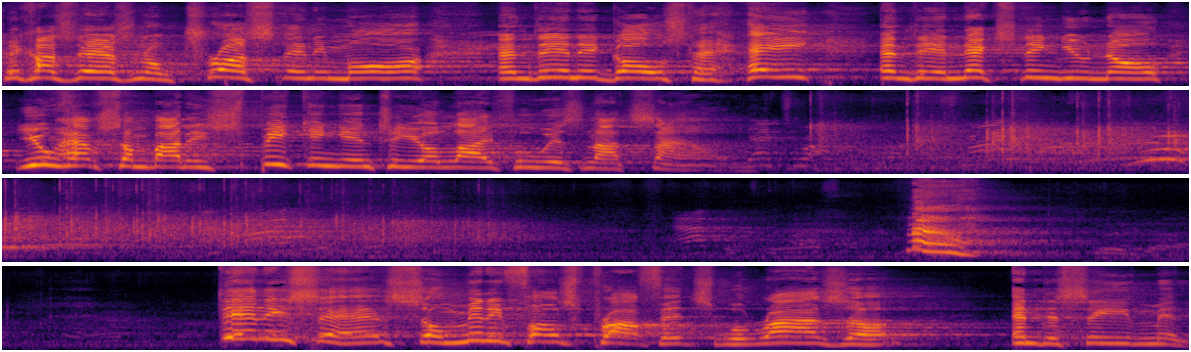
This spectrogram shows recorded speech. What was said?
because there's no trust anymore. And then it goes to hate, and then next thing you know, you have somebody speaking into your life who is not sound. Now, then he says, so many false prophets will rise up and deceive many.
